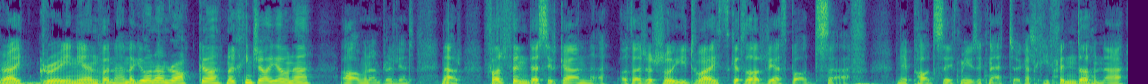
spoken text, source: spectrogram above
Alright, greinian fyna. Nag yw hwnna'n roco? Nag chi'n joio hwnna? O, oh, hwnna'n briliant. Nawr, ffordd ffindes i'r gan na, oedd ar y rhwydwaith gerddoriaeth Bodsaf, neu Podsafe Music Network, allwch chi ffindo hwnna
